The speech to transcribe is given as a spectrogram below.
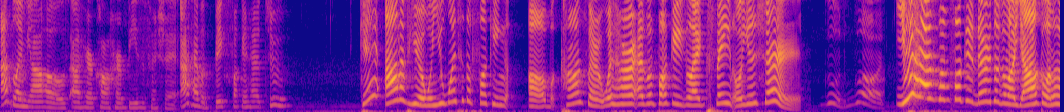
I blame y'all hoes out here calling her Beysus and shit. I have a big fucking head too. Get out of here when you went to the fucking um concert with her as a fucking like saint on your shirt. Good God. You have some fucking nerve talking about y'all calling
